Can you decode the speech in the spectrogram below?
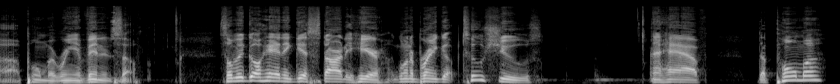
uh, Puma reinvented itself. So we go ahead and get started here. I'm going to bring up two shoes. I have the Puma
